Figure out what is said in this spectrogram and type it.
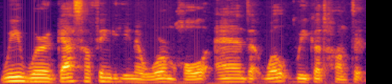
We were gas huffing in a wormhole and, well, we got hunted.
